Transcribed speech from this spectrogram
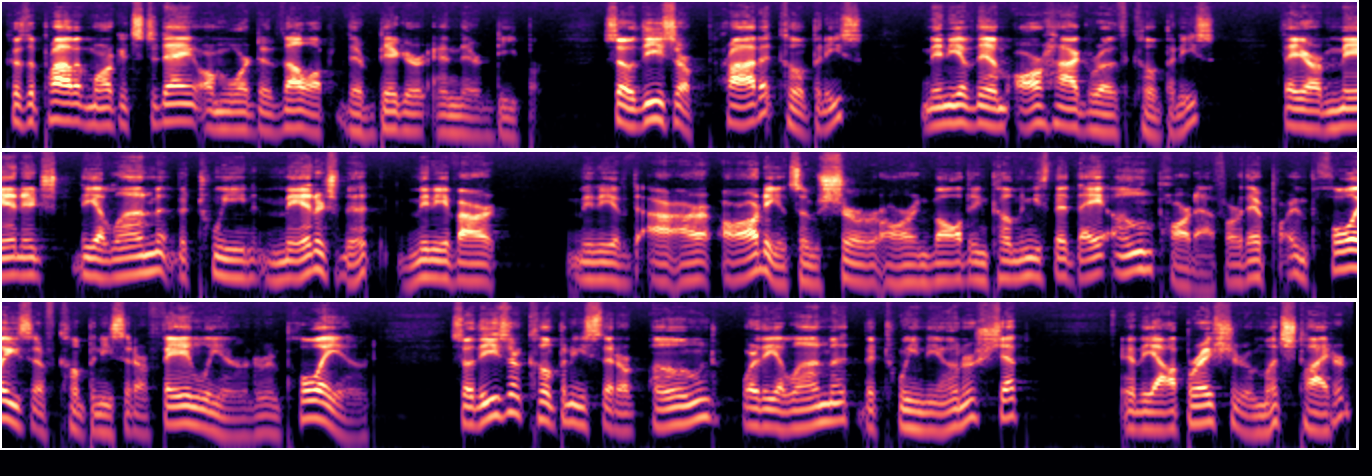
because the private markets today are more developed, they're bigger, and they're deeper. So these are private companies. Many of them are high growth companies. They are managed, the alignment between management, many of our many of our, our, audience, I'm sure, are involved in companies that they own part of, or they're employees of companies that are family owned or employee owned. So these are companies that are owned where the alignment between the ownership and the operation are much tighter,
